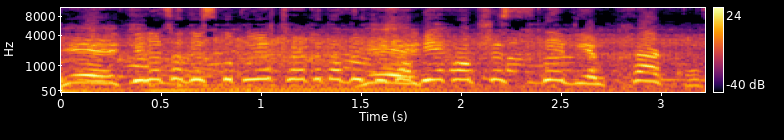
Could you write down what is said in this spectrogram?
Jedź. Tyle co dyskutuje człowiek, to Jedź. objechał przez, nie wiem, Kraków.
